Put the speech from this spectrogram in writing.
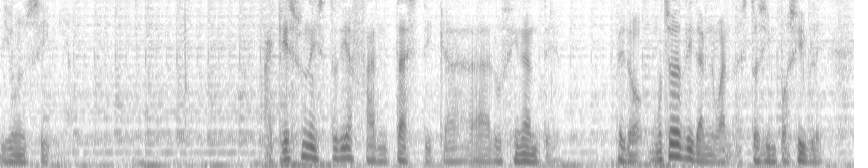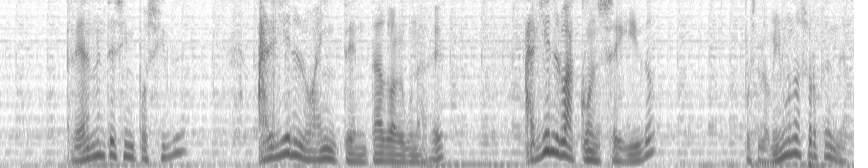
y un simio. Aquí es una historia fantástica, alucinante, pero muchos dirán, bueno, esto es imposible. ¿Realmente es imposible? ¿Alguien lo ha intentado alguna vez? ¿Alguien lo ha conseguido? Pues lo mismo nos sorprendemos.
